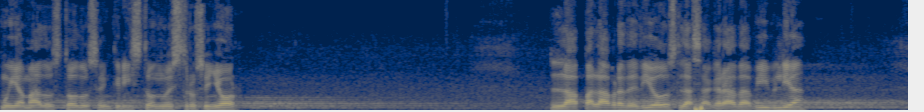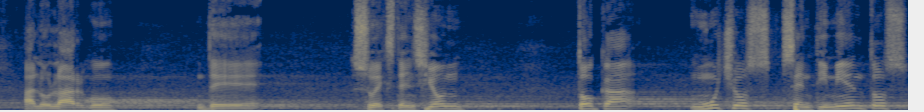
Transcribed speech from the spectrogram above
muy amados todos en Cristo nuestro Señor. La palabra de Dios, la Sagrada Biblia, a lo largo de su extensión, toca muchos sentimientos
